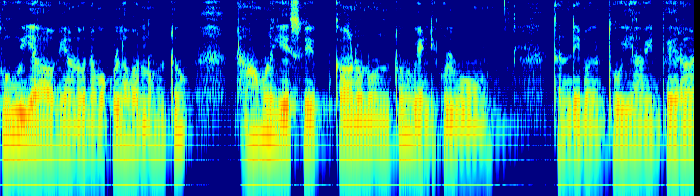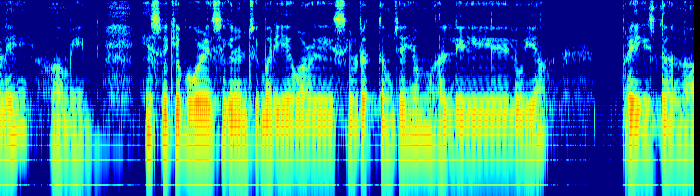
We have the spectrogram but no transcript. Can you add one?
தூய ஆவியானவர் நமக்குள்ளே வரணுன்ட்டும் நாமளும் இயேசுவை காணணுன்ட்டும் வேண்டிக் கொள்வோம். தந்தை மகன் தூயாவின் பெயராலே ஆமீன். இயேசுக்கு புகழ் இயேசுக்கு நன்றி. மரிய வாழ்க இயேசுவின் ரத்தம் ஜெயம். ஹல்லே லூயா பிரேஸ் தலா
